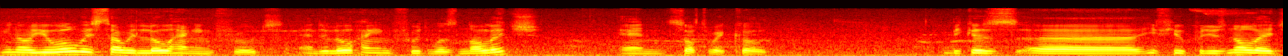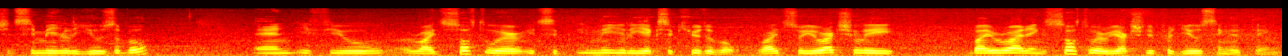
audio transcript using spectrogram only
you know, you always start with low-hanging fruit, and the low-hanging fruit was knowledge and software code because uh, if you produce knowledge, it's immediately usable. And if you write software, it's immediately executable, right? So you're actually, by writing software, you're actually producing the thing.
